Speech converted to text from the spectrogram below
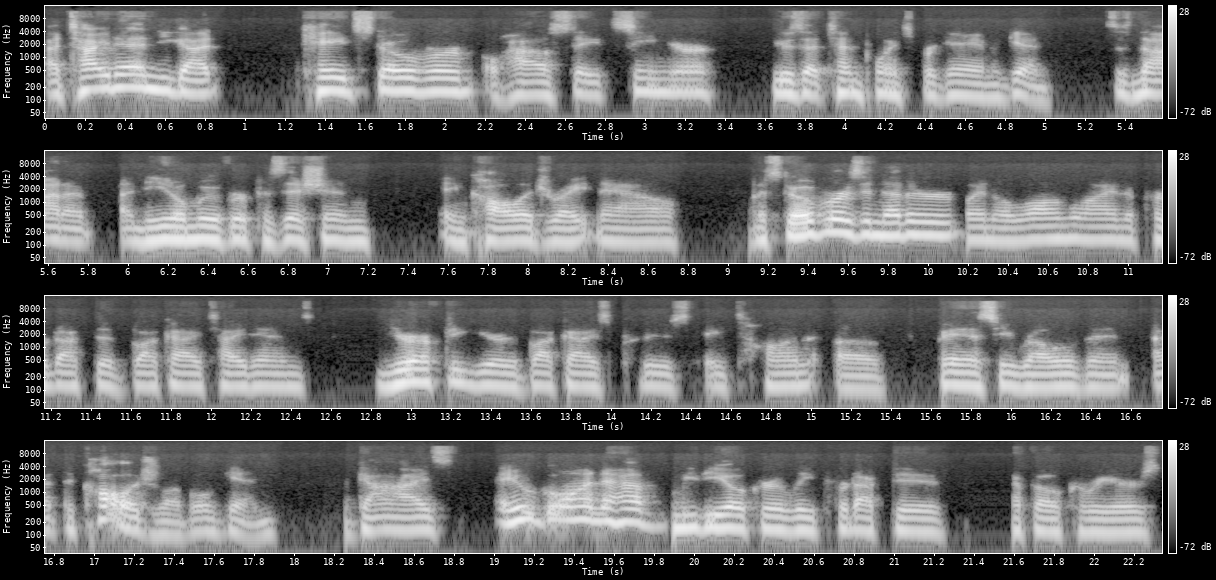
At tight end, you got Cade Stover, Ohio State senior. He was at 10 points per game. Again, this is not a, a needle mover position in college right now. But Stover is another in a long line of productive Buckeye tight ends. Year after year, the Buckeyes produce a ton of fantasy relevant at the college level. Again, guys and who go on to have mediocrely productive NFL careers.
